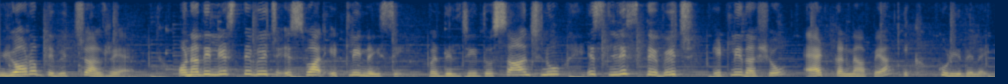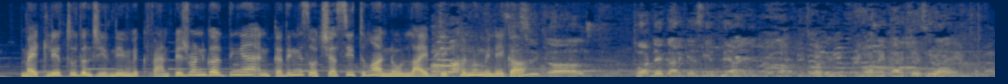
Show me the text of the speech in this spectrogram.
ਯੂਰਪ ਦੇ ਵਿੱਚ ਚੱਲ ਰਿਹਾ ਹੈ। ਉਹਨਾਂ ਦੀ ਲਿਸਟ ਦੇ ਵਿੱਚ ਇਸ ਵਾਰ ਇਟਲੀ ਨਹੀਂ ਸੀ ਪਰ ਦਿਲਜੀਤ ਦੋਸਾਂਝ ਨੂੰ ਇਸ ਲਿਸਟ ਦੇ ਵਿੱਚ ਇਟਲੀ ਦਾ ਸ਼ੋਅ ਐਡ ਕਰਨਾ ਪਿਆ ਇੱਕ ਕੁੜੀ ਦੇ ਲਈ। ਮੈਂ ਇਟਲੀ ਤੋਂ ਦਲਜੀਤ ਦੀ ਇੱਕ ਫੈਨ ਪੇਜ ਰਨ ਕਰਦੀ ਹਾਂ ਐਂਡ ਕਦੇ ਨਹੀਂ ਸੋਚਿਆ ਸੀ ਤੁਹਾਨੂੰ ਲਾਈਵ ਦੇਖਣ ਨੂੰ ਮਿਲੇਗਾ। ਤੁਹਾਡੇ ਕਰਕੇ ਅਸੀਂ ਇੱਥੇ ਆਏ ਹਾਂ। ਤੁਹਾਡੇ ਤੁਹਾਡੇ ਕਰਕੇ ਅਸੀਂ ਆਏ ਹਾਂ।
